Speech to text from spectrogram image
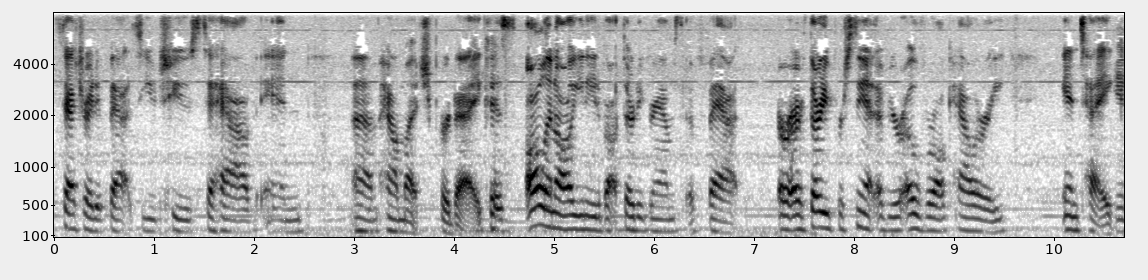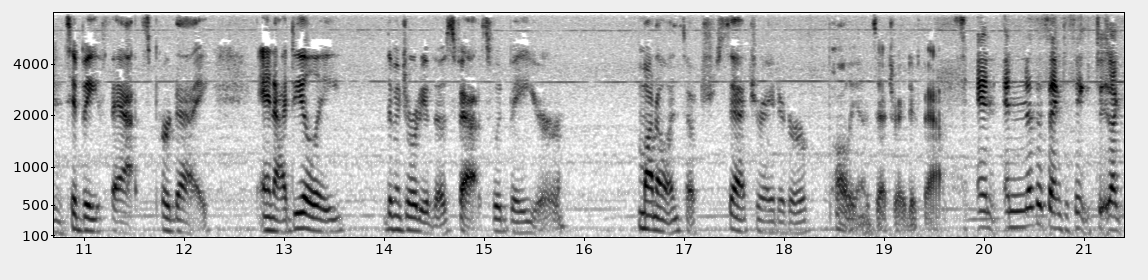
saturated fats you choose to have and um, how much per day. Because all in all, you need about 30 grams of fat or, or 30% of your overall calorie intake in- to be fats per day. And ideally, the majority of those fats would be your monounsaturated saturated or polyunsaturated fats. And and another thing to think, to, like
